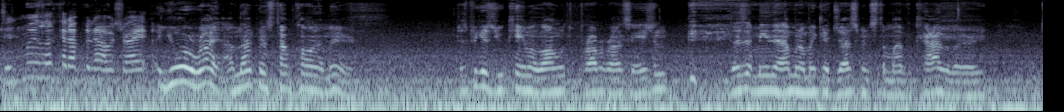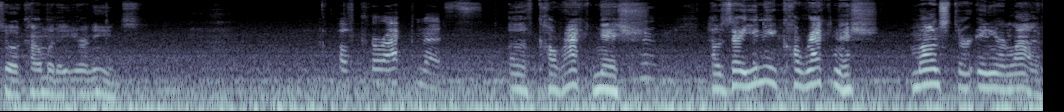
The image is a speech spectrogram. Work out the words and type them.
Didn't we look it up and I was right? You were right. I'm not gonna stop calling it mayor. Just because you came along with the proper pronunciation doesn't mean that I'm gonna make adjustments to my vocabulary to accommodate your needs. Of correctness. Of correctness. Jose, you need correctness monster in your life.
